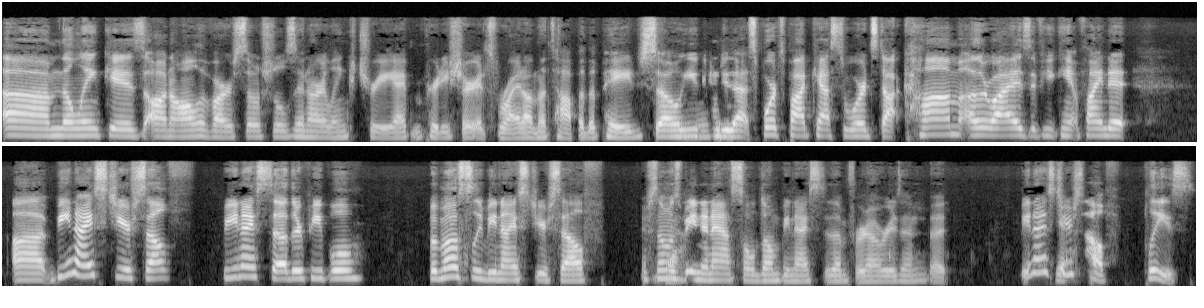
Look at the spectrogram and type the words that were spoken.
Um, the link is on all of our socials in our link tree. I'm pretty sure it's right on the top of the page. So you Mhm. can do that. Sportspodcastawards.com. Otherwise, if you can't find it, uh, be nice to yourself. Be nice to other people, but mostly be nice to yourself. If someone's Yeah. being an asshole, don't be nice to them for no reason. But be nice to yourself, please.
